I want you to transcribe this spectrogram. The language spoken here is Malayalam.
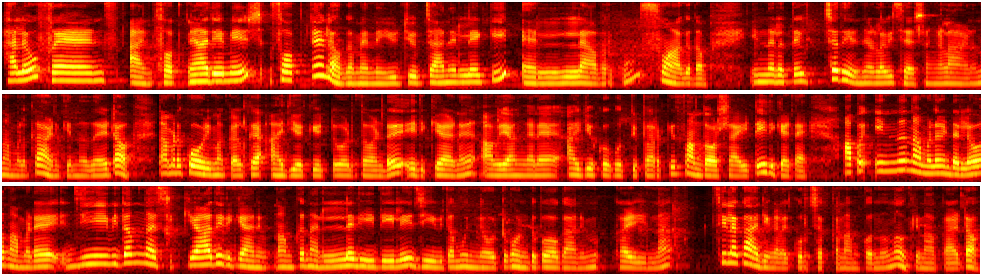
Hello friends I'm Swapna Ramesh Swapna ലോകം എന്ന യൂട്യൂബ് ചാനലിലേക്ക് എല്ലാവർക്കും സ്വാഗതം. ഇന്നലത്തെ ഉച്ച തിരിഞ്ഞുള്ള വിശേഷങ്ങളാണ് നമ്മൾ കാണിക്കുന്നത് കേട്ടോ. നമ്മുടെ കോഴിമക്കൾക്ക് അരിയൊക്കെ ഇട്ട് കൊടുത്തുകൊണ്ട് ഇരിക്കുകയാണ്. അവരങ്ങനെ അരിയൊക്കെ കുത്തിപ്പറക്കി സന്തോഷമായിട്ട് ഇരിക്കട്ടെ. അപ്പോൾ ഇന്ന് നമ്മളുണ്ടല്ലോ നമ്മുടെ ജീവിതം നശിക്കാതിരിക്കാനും നമുക്ക് നല്ല രീതിയിൽ ജീവിതം മുന്നോട്ട് കൊണ്ടുപോകാനും കഴിയുന്ന ചില കാര്യങ്ങളെക്കുറിച്ചൊക്കെ നമുക്കൊന്ന് നോക്കി നോക്കാം കേട്ടോ.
